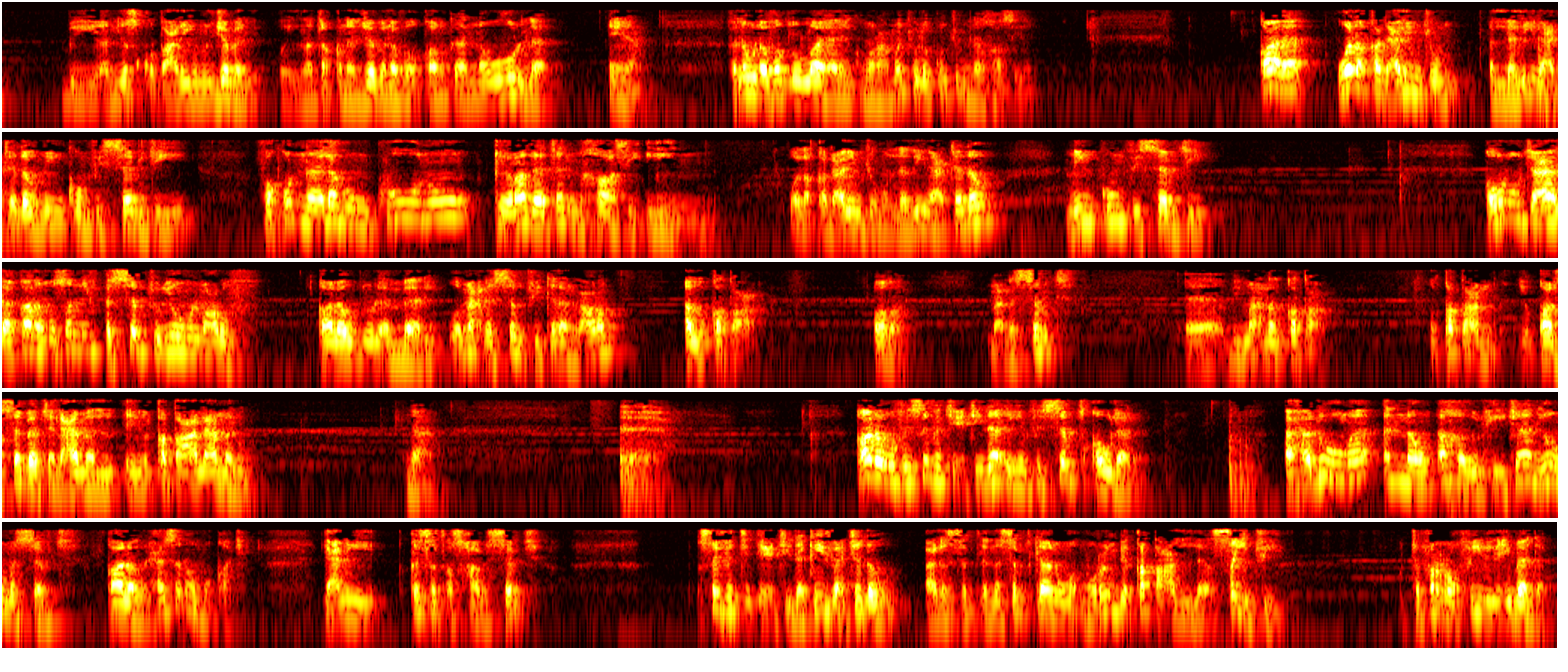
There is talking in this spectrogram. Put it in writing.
بأن يسقط عليهم الجبل وإذ نتقنا الجبل فوقهم كأنه ظل. نعم. فلولا فضل الله عليكم ورحمته لكنتم من الخاسرين. قال ولقد علمتم الذين اعتدوا منكم في السبت فقلنا لهم كونوا قردة خاسئين. ولقد علمتم الذين اعتدوا منكم في السبت. قوله تعالى قال المصنف السبت اليوم المعروف. قاله ابن الأنباري ومعنى السبت في كلام العرب القطع. واضح. معنى السبت آه، بمعنى القطع. القطع يقال سبت العمل أي انقطع العمل. نعم. قال وفي صفة اعتدائهم في السبت قولان أحدهما أنهم أخذوا الحيتان يوم السبت. قاله الحسن ومقاتل. يعني قصة أصحاب السبت صفة الاعتداء كيف اعتدوا على السبت؟ لأن السبت كانوا مأمورين بقطع الصيد فيه والتفرغ فيه للعبادة.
